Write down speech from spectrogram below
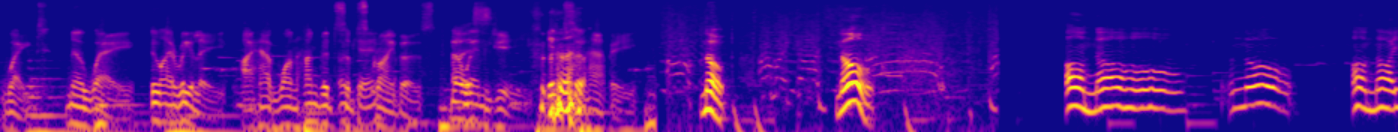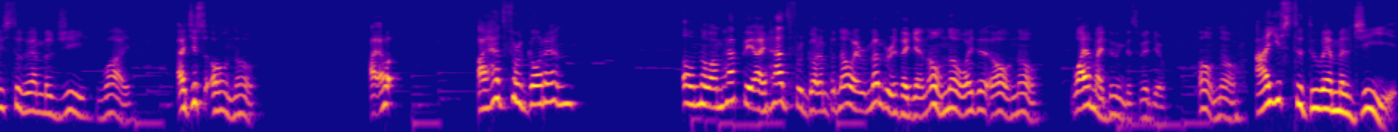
Wait, no way. Do I really? I have 100 Okay. subscribers. Nice. OMG. I'm so happy. No. No. Oh no. No. Oh no. I used to do MLG. Why? I just. Oh no. I. uh, I had forgotten. Oh no. I'm happy. I had forgotten, but now I remember it again. Oh no. I did. Oh no. Why am I doing this video? Oh no. I used to do MLG,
